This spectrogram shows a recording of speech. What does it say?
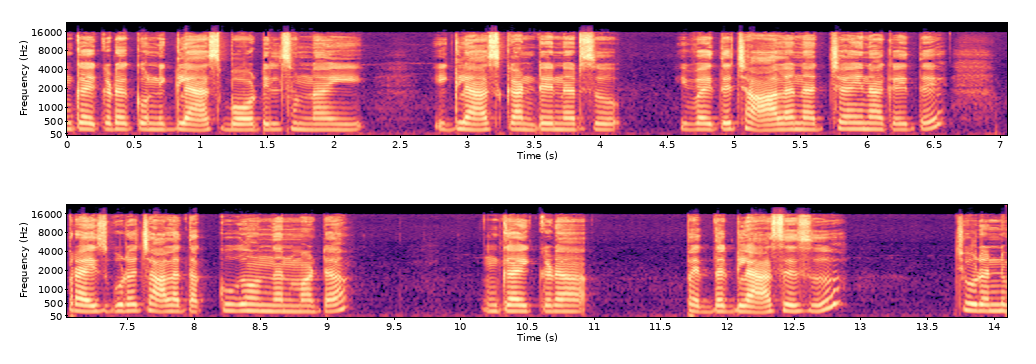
ఇంకా ఇక్కడ కొన్ని గ్లాస్ బాటిల్స్ ఉన్నాయి. ఈ గ్లాస్ కంటైనర్స్ ఇవైతే చాలా నచ్చాయి నాకైతే. ప్రైస్ కూడా చాలా తక్కువగా ఉందన్నమాట. ఇంకా ఇక్కడ పెద్ద గ్లాసెస్. చూడండి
